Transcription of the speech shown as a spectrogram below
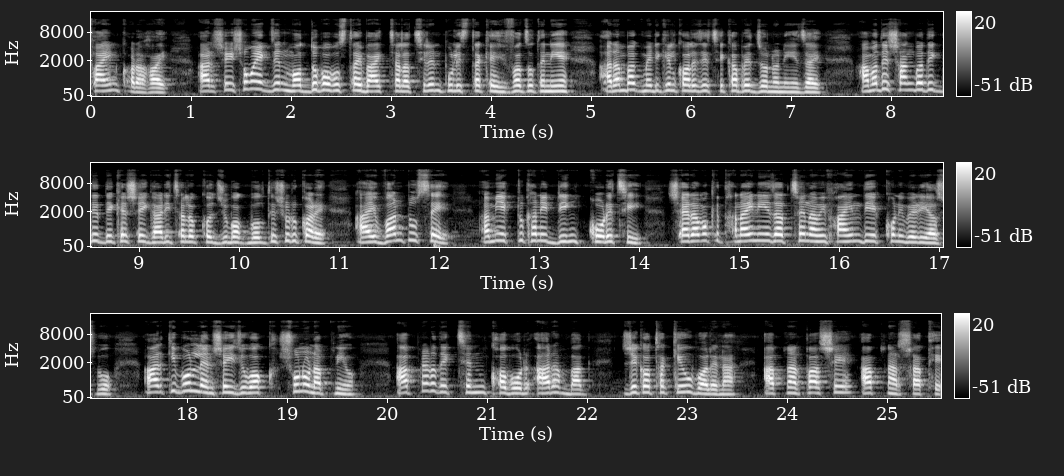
ফাইন করা হয়। আর সেই সময় একজন মদ্যপ অবস্থায় বাইক চালাচ্ছিলেন, পুলিশ তাকে হেফাজতে নিয়ে আরামবাগ মেডিকেল কলেজে চেক জন্য নিয়ে যায়। আমাদের সাংবাদিকদের দেখে সেই গাড়ি চালক যুবক বলতে শুরু করে, আই ওয়ান্ট টু সে, আমি একটুখানি ড্রিঙ্ক করেছি। স্যার আমাকে থানায় নিয়ে যাচ্ছেন, আমি ফাইন দিয়ে এক্ষুনি বেরিয়ে আসব। আর কি বললেন সেই যুবক, শুনুন আপনিও। আপনারা দেখছেন খবর আরামবাগ। যে কথা কেউ বলে না আপনার পাশে আপনার সাথে।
